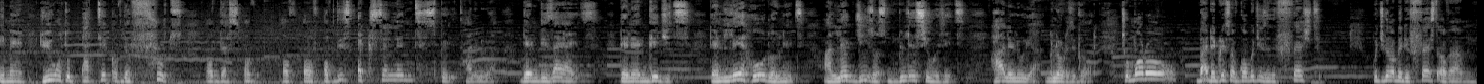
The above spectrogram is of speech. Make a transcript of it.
Amen. Do you want to partake of the fruit of this of, of, of, of this excellent spirit? Hallelujah. Then desire it, then engage it, then lay hold on it, and let Jesus bless you with it. Hallelujah. Glory to God. Tomorrow, by the grace of God, which is the first which is to be the first of um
